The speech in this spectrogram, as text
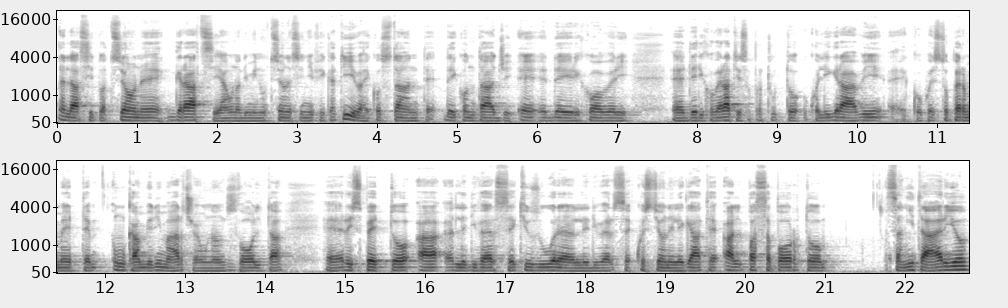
la situazione, grazie a una diminuzione significativa e costante dei contagi e dei ricoveri, eh, dei ricoverati, soprattutto quelli gravi, ecco, questo permette un cambio di marcia, una svolta. Eh, rispetto alle diverse chiusure, alle diverse questioni legate al passaporto sanitario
